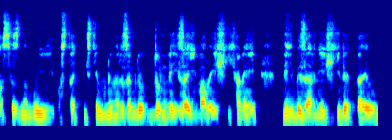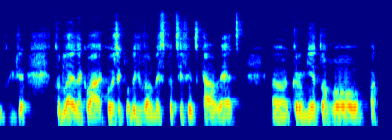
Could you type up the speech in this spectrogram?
a, seznamují ostatní s tím univerzem do, do nejzajímavějších a nej, nejbizarnějších detailů. Takže tohle je taková, jako řekl bych, velmi specifická věc. Eh, kromě toho pak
